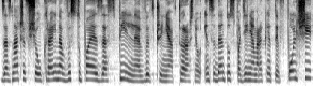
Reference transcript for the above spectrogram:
зазначив, що Україна виступає за спільне вивчення вчорашнього інциденту з падінням ракети в Польщі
